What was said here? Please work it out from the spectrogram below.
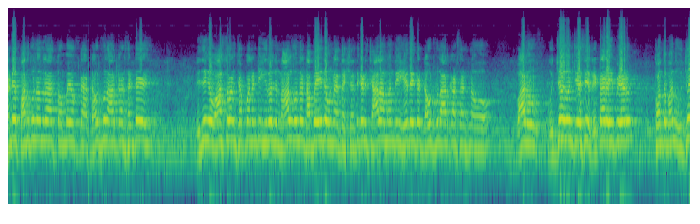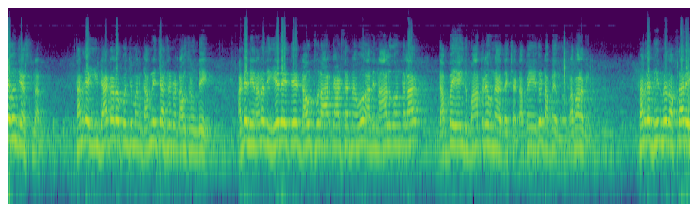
అంటే పదకొండు వందల తొంభై ఒకటి డౌట్ఫుల్ ఆర్ కార్డ్స్ అంటే నిజంగా వాస్తవానికి చెప్పాలంటే ఈరోజు నాలుగు వందల డెబ్బై ఐదే ఉన్నాయి అధ్యక్ష. ఎందుకంటే చాలామంది ఏదైతే డౌట్ఫుల్ ఆర్ కార్డ్స్ అంటున్నావో వాళ్ళు ఉద్యోగం చేసి రిటైర్ అయిపోయారు. కొంతమంది ఉద్యోగం చేస్తున్నారు. కనుక ఈ డేటాలో కొంచెం మనం గమనించాల్సినటువంటి అవసరం ఉంది. అంటే నేను అన్నది ఏదైతే డౌట్ఫుల్ ఆర్ కార్డ్స్ అన్నావో అది నాలుగు వందల డెబ్బై ఐదు మాత్రమే ఉన్నాయి అధ్యక్ష. డెబ్బై ఐదు డెబ్బై ఎనిమిది రమారమి. కనుక దీని మీద ఒకసారి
